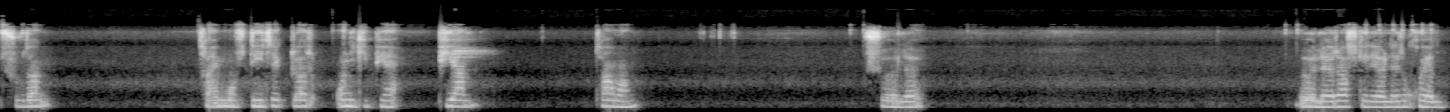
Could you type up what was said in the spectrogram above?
şuradan time of day tekrar 12 PM. PM. Tamam. Şöyle. Böyle rastgele yerleri koyalım.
